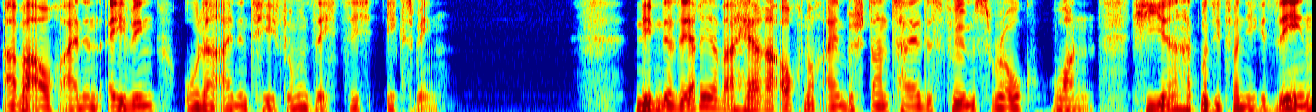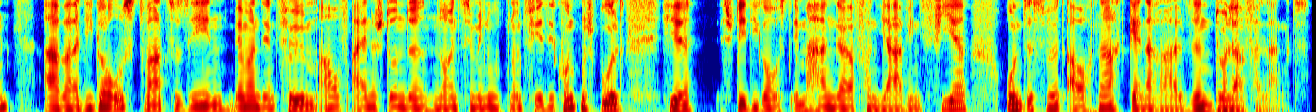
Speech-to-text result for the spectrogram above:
aber auch einen A-Wing oder einen T-65 X-Wing. Neben der Serie war Hera auch noch ein Bestandteil des Films Rogue One. Hier hat man sie zwar nie gesehen, aber die Ghost war zu sehen, wenn man den Film auf eine Stunde 19 Minuten und 4 Sekunden spult. Hier steht die Ghost im Hangar von Yavin 4 und es wird auch nach General Syndulla verlangt.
